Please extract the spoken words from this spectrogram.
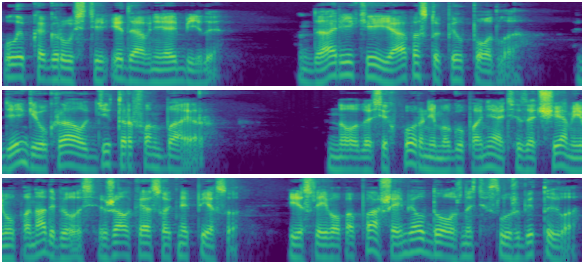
улыбка грусти и давней обиды. Да, Рики, я поступил подло. Деньги украл Дитер фон Байер, но до сих пор не могу понять, зачем ему понадобилась жалкая сотня песо, если его папаша имел должность в службе тыла.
